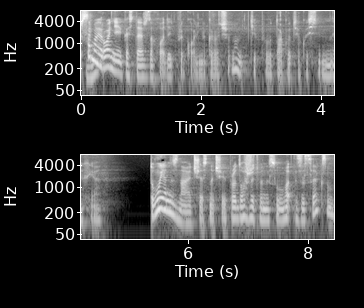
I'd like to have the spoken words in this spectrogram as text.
Сама іронія якась теж заходить, прикольно. Коротше, ну, типу, отак от якось в них я. Тому я не знаю, чесно, чи продовжують вони сумувати за сексом.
